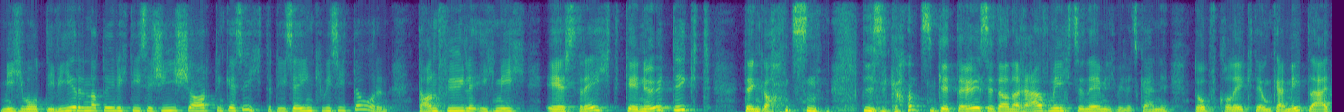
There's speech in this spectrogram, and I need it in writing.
Mich motivieren natürlich diese schießscharten Gesichter, diese Inquisitoren. Dann fühle ich mich erst recht genötigt, den ganzen, diesen ganzen Getöse dann auch auf mich zu nehmen. Ich will jetzt keine Topfkollekte und kein Mitleid,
